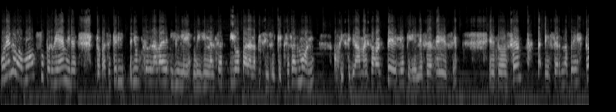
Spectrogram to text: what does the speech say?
Bueno, vamos súper bien. Mire, lo que pasa es que hay un programa de vigilancia activa para la Piscirriquexia salmón, así se llama esa bacteria, que es el SRS. Entonces, Cerna Pesca,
